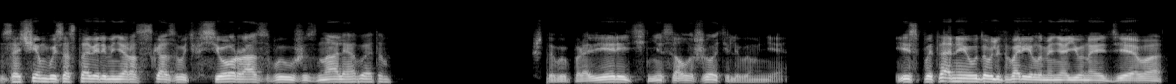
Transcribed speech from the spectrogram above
Зачем вы заставили меня рассказывать все, раз вы уже знали об этом?» чтобы проверить, не солжете ли вы мне. Испытание удовлетворило меня, юная дева,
